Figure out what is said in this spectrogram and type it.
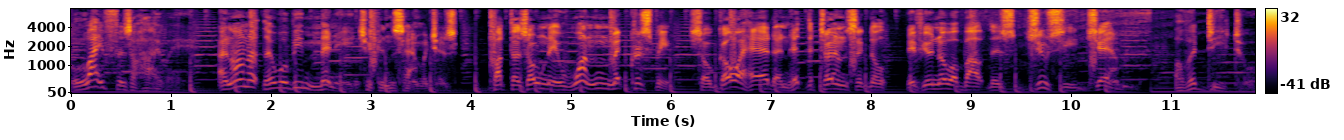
Life is a highway, and on it there will be many chicken sandwiches. But there's only one McCrispy. So go ahead and hit the turn signal if you know about this juicy gem of a detour.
